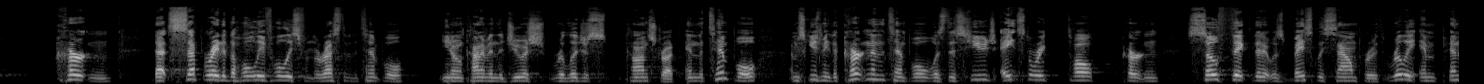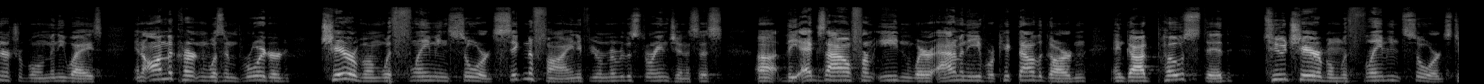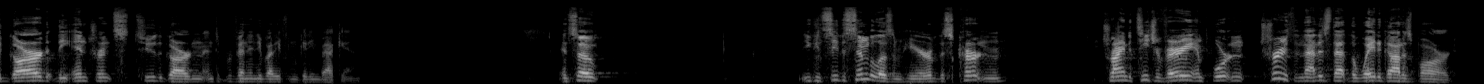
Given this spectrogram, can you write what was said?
curtain that separated the Holy of Holies from the rest of the temple, you know, kind of in the Jewish religious construct. And the temple um, excuse me, the curtain in the temple was this huge eight story tall curtain, so thick that it was basically soundproof, really impenetrable in many ways. And on the curtain was embroidered cherubim with flaming swords, signifying, if you remember the story in Genesis, uh, the exile from Eden where Adam and Eve were kicked out of the garden, and God posted two cherubim with flaming swords to guard the entrance to the garden and to prevent anybody from getting back in. And so you can see the symbolism here of this curtain trying to teach a very important truth, and that is that the way to God is barred.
